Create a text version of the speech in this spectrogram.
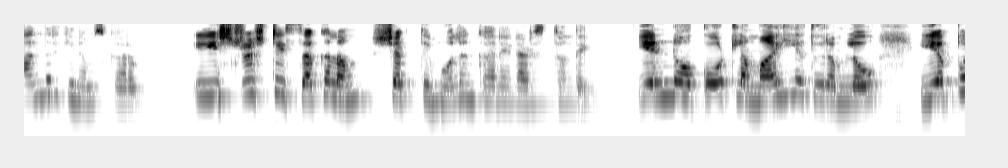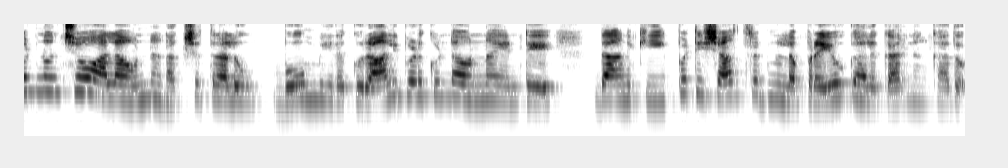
అందరికీ నమస్కారం. ఈ సృష్టి సకలం శక్తి మూలంగానే నడుస్తుంది. ఎన్నో కోట్ల మైళ్ళ దూరంలో ఎప్పటినుంచో అలా ఉన్న నక్షత్రాలు భూమి మీదకు రాలిపడకుండా ఉన్నాయంటే దానికి ఇప్పటి శాస్త్రజ్ఞుల ప్రయోగాల కారణం కాదు.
